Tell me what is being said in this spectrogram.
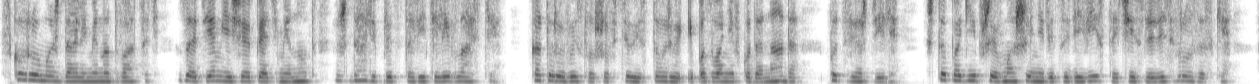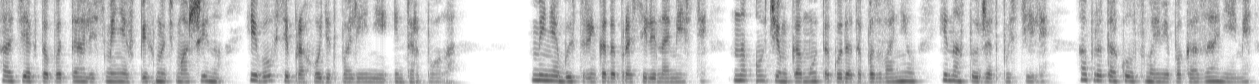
Скорую мы ждали минут двадцать, затем еще пять минут ждали представителей власти, которые, выслушав всю историю и позвонив куда надо, подтвердили, что погибшие в машине рецидивисты числились в розыске, а те, кто пытались меня впихнуть в машину, и вовсе проходят по линии Интерпола. Меня быстренько допросили на месте, но отчим кому-то куда-то позвонил, и нас тут же отпустили, а протокол с моими показаниями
